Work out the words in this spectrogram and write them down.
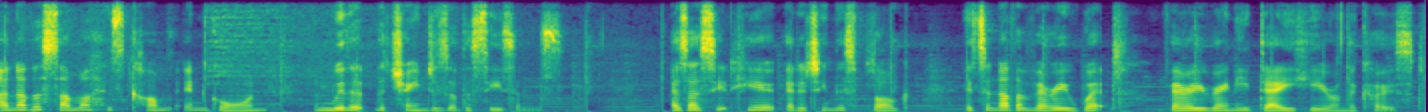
Another summer has come and gone, and with it the changes of the seasons. As I sit here editing this vlog, it's another very wet, very rainy day here on the coast.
